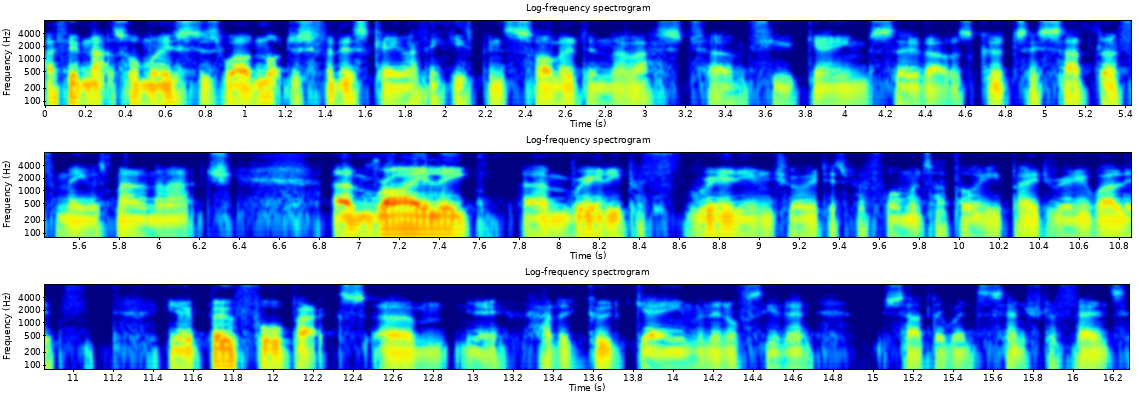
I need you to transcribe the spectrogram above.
I think that's almost as well. Not just for this game, I think he's been solid in the last um, few games, so that was good. So Sadler for me was man of the match. Um, Riley um, really really enjoyed his performance. I thought he played really well. You know, both fullbacks um, you know had a good game, and then obviously then Sadler went to central defence,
